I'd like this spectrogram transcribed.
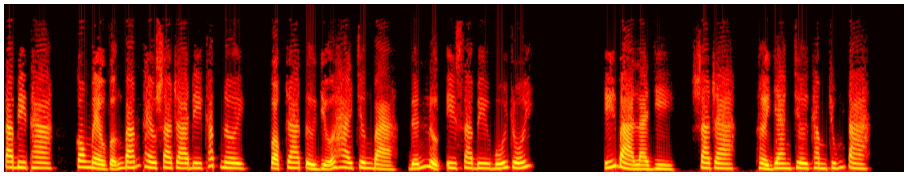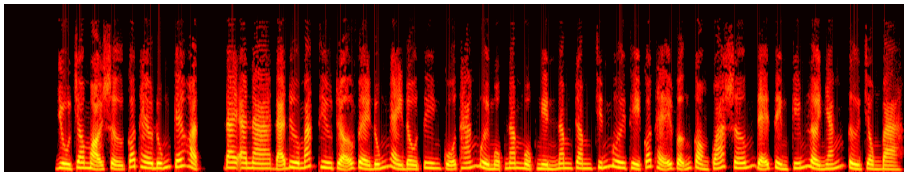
Tabitha, con mèo vẫn bám theo Sarah đi khắp nơi, vọt ra từ giữa hai chân bà, đến lượt Isabel bối rối. Ý bà là gì, Sarah, thời gian chơi khăm chúng ta. Dù cho mọi sự có theo đúng kế hoạch, Diana đã đưa Matthew trở về đúng ngày đầu tiên của tháng 11 năm 1590 thì có thể vẫn còn quá sớm để tìm kiếm lời nhắn từ chồng bà.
